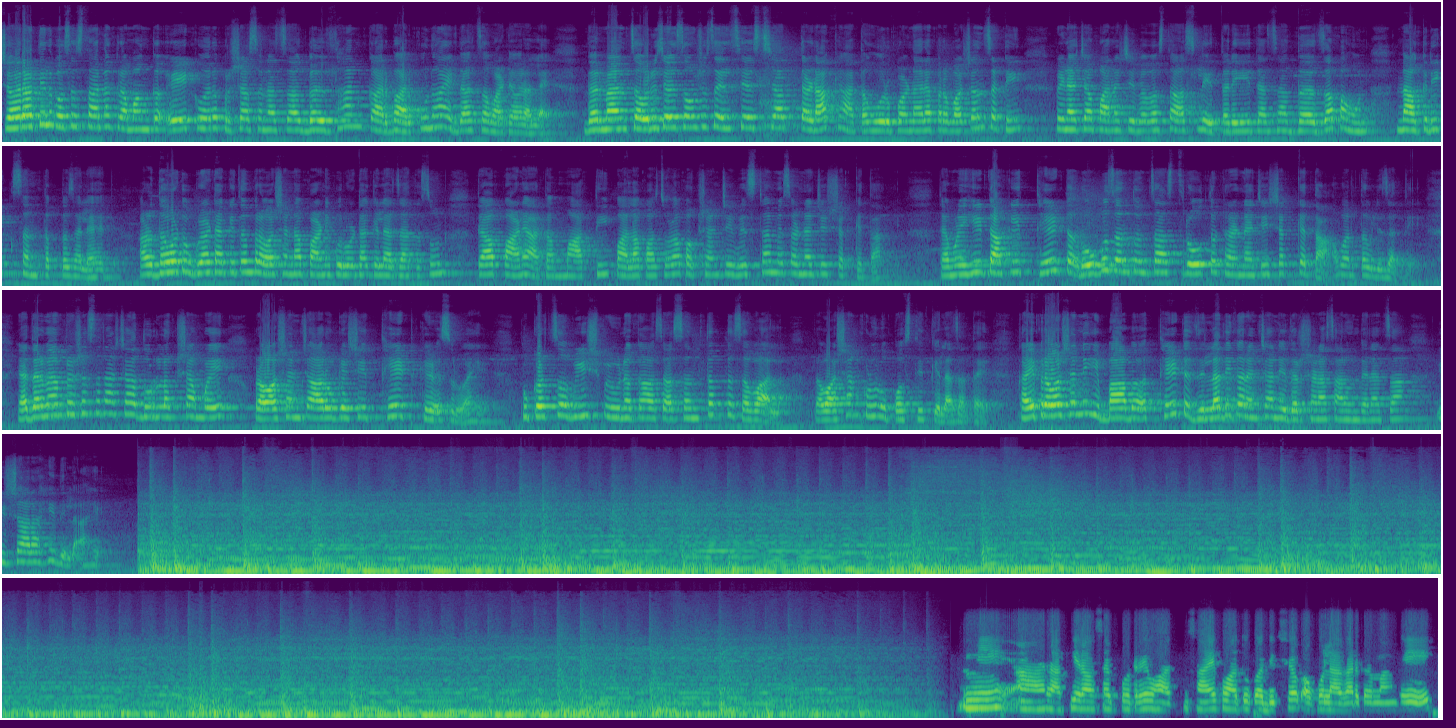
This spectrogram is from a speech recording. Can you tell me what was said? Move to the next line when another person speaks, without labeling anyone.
शहरातील बसस्थानक क्रमांक एक वर प्रशासनाचा गलथान कारभार पुन्हा एकदा चव्हाट्यावर आलाय. दरम्यान चौवेचाळीस अंश सेल्सिअसच्या तडाख्यात होरपडणाऱ्या प्रवाशांसाठी पिण्याच्या पाण्याची व्यवस्था असली तरी त्याचा दर्जा पाहून नागरिक संतप्त झाले आहेत. अर्धवट उघड्या टाकीतून प्रवाशांना पाणी पुरवठा केला जात असून त्या पाण्यात माती पालापाचोळा पक्ष्यांची विष्ठा मिसळण्याची शक्यता आहे. त्यामुळे ही टाकी थेट रोगजंतूंचा स्रोत ठरण्याची शक्यता वर्तवली जाते. या दरम्यान प्रशासनाच्या दुर्लक्षामुळे प्रवाशांच्या आरोग्याशी थेट खेळ सुरू आहे. फुकटचं विष पिऊ नका असा संतप्त सवाल प्रवाशांकडून उपस्थित केला जात आहे. काही प्रवाशांनी ही बाब थेट जिल्हाधिकाऱ्यांच्या निदर्शनास आणून देण्याचा इशाराही दिला आहे.
मी राखी रावसाहेब कोटरे सहायक सहाय्यक वाहतूक अधीक्षक अकोला आगार क्रमांक एक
